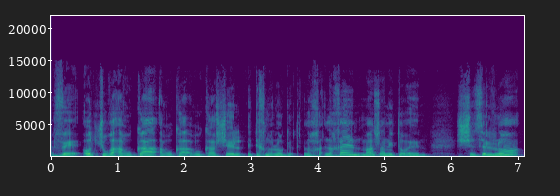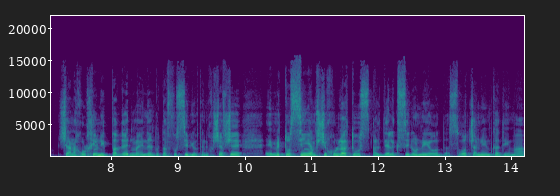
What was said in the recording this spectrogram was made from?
ועוד שורה ארוכה, ארוכה, ארוכה של טכנולוגיות. לכן, מה שאני טוען, שזה לא שאנחנו הולכים להיפרד מהאנרגיות הפוסיליות. אני חושב שמטוסים ימשיכו לטוס על דלק סילוני עוד עשרות שנים קדימה.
